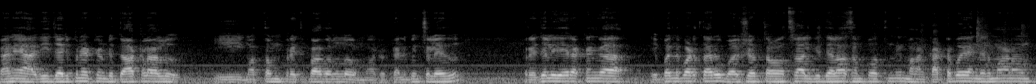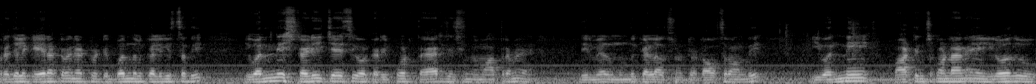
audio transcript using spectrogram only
కానీ అది జరిపినటువంటి దాఖలాలు ఈ మొత్తం ప్రతిపాదనలో మాకు కనిపించలేదు. ప్రజలు ఏ రకంగా ఇబ్బంది పడతారు? భవిష్యత్తు అవసరాలకి ఇది ఎలా సంపోతుంది? మనం కట్టబోయే నిర్మాణం ప్రజలకు ఏ రకమైనటువంటి ఇబ్బందులు కలిగిస్తుంది? ఇవన్నీ స్టడీ చేసి ఒక రిపోర్ట్ తయారు చేసింది మాత్రమే దీని మీద ముందుకెళ్ళాల్సినటువంటి అవసరం ఉంది. ఇవన్నీ పాటించకుండానే ఈరోజు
